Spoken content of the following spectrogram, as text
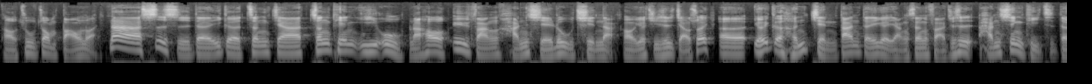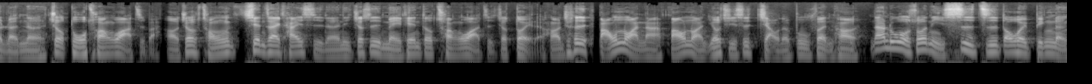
哦，注重保暖。那适时的一个增加增添衣物，然后预防寒邪入侵呐哦，尤其是脚。所以呃，有一个很简单的一个养生法，就是寒性体质的人呢，就多穿袜子吧哦，就从现在开始呢，你就是每天都穿袜子就对了哈，就是保暖呐，保暖，尤其是脚的部分哈。那如果说你四肢都会冰冷，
